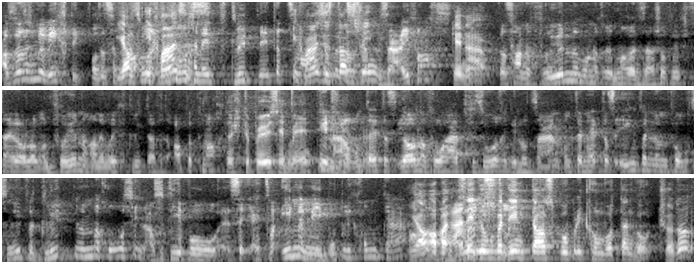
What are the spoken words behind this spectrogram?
Also das ist mir wichtig. Das ja, versuche, ich versuche nicht, die Leute niederzumachen. Ich weiss, das, das ist Einfaches. Genau. Das habe ich früher, wo ich, ich mache jetzt auch schon 15 Jahre lang, und früher habe ich wirklich die Leute einfach runtergemacht. Das ist der böse Mensch. Genau, und dann hat das, ja, noch vorher die Versuchung in Luzern, und dann hat das irgendwann nicht mehr funktioniert, weil die Leute nicht mehr gekommen sind. Also die, wo, es hat zwar immer mehr Publikum gegeben. Ja, aber, aber auch nicht unbedingt das Publikum, das du dann willst, oder?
